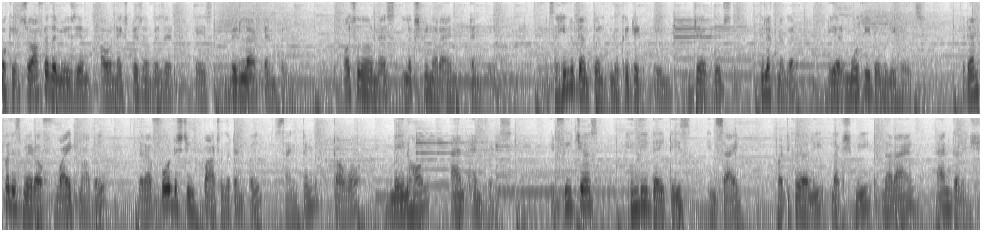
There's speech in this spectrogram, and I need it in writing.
Okay, so after the museum, our next place of visit is Birla Temple, also known as Lakshmi Narayan Temple. It's a Hindu temple located in Jaipur's Tilak Nagar near Moti Dongri Hills. The temple is made of white marble. There are four distinct parts of the temple sanctum, tower, main hall, and entrance. It features Hindi deities inside, particularly Lakshmi, Narayan, and Ganesh.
